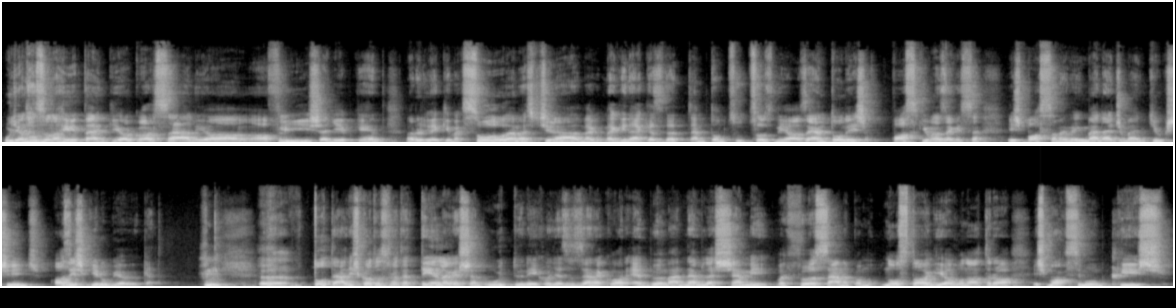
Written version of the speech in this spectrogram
ugyanazon a héten ki akar szállni a, a Flea is egyébként, mert ugye meg szóló lemez csinál, meg megint elkezdett, nem tudom, cuccozni az Anton, és paszki van az egészen, és bassza meg, még menedzsmentjük sincs, az is kirúgja őket totális katasztrófa, tehát ténylegesen úgy tűnik, hogy ez a zenekar ebből már nem lesz semmi, vagy felszállnak a nosztalgia vonatra, és maximum kis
